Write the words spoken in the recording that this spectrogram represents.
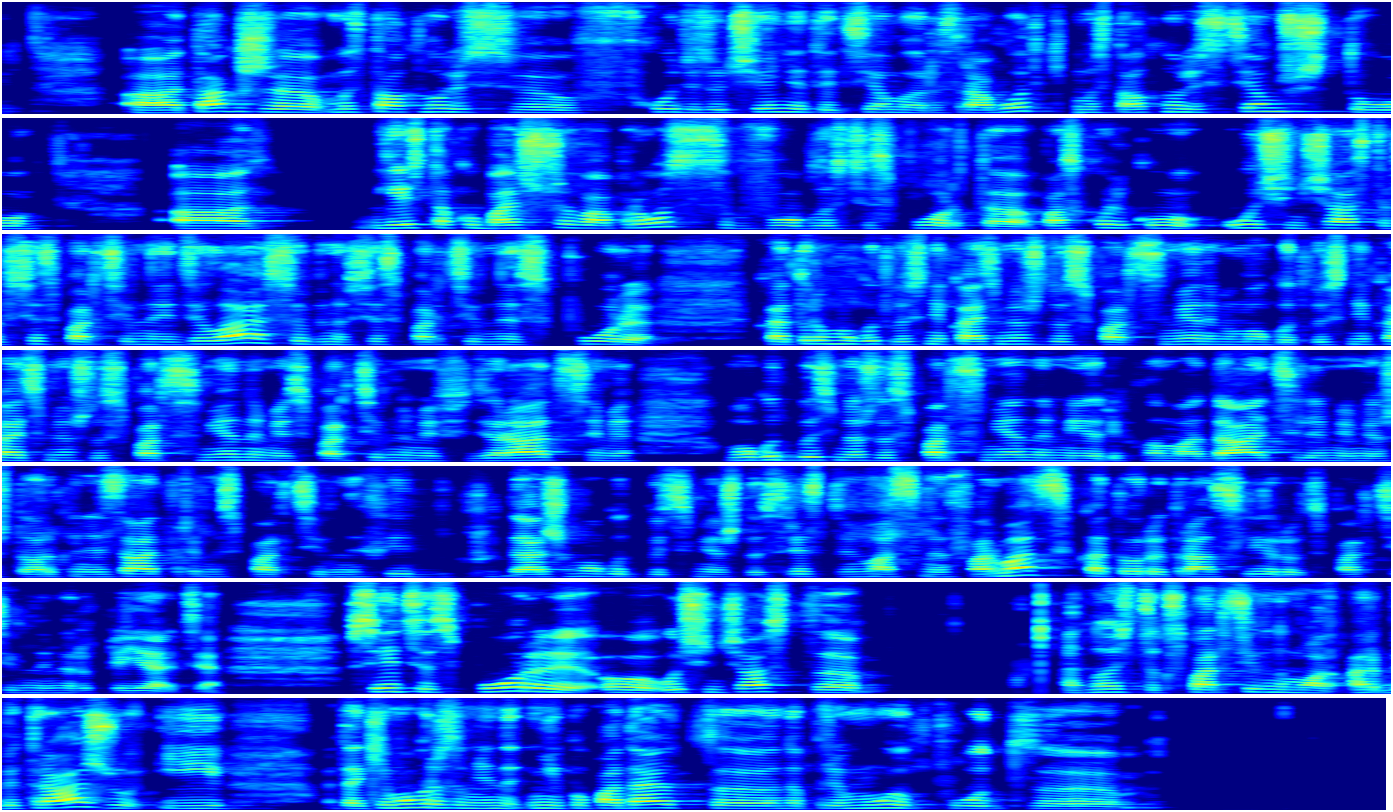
А также мы столкнулись э, в ходе изучения этой темы разработки, мы столкнулись с тем, что а, есть такой большой вопрос в области спорта, поскольку очень часто все спортивные дела, особенно все спортивные споры, которые могут возникать между спортсменами, могут возникать между спортсменами, спортивными федерациями, могут быть между спортсменами и рекламодателями, между организаторами спортивных игр, даже могут быть между средствами массовой информации, которые транслируют спортивные мероприятия. Все эти споры э, очень часто относятся к спортивному арбитражу и таким образом не попадают э, напрямую под э,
